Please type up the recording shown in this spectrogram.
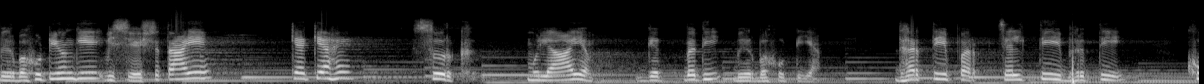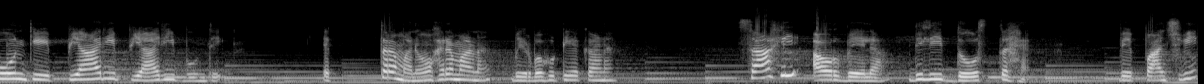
वीरबहूटियों की विशेषताएं क्या क्या है सुर्ख मुलायम गदबदी वीरबहूटियां धरती पर चलती भरती खून की प्यारी प्यारी बूंदे എത്ര മനോഹരമാണ് ബീർബഹുട്ടിയെ കാണാൻ साहिल और बेला दिली दोस्त हैं। वे पांचवी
